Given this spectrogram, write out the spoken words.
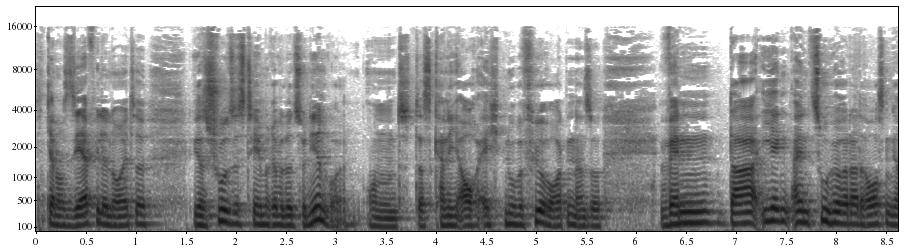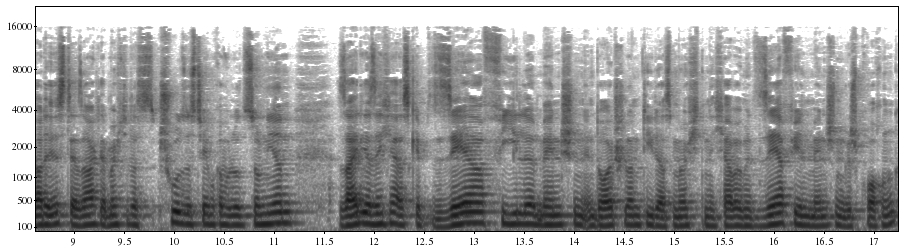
Ich kenne auch sehr viele Leute, die das Schulsystem revolutionieren wollen. Und das kann ich auch echt nur befürworten. Also wenn da irgendein Zuhörer da draußen gerade ist, der sagt, er möchte das Schulsystem revolutionieren, seid ihr sicher, es gibt sehr viele Menschen in Deutschland, die das möchten. Ich habe mit sehr vielen Menschen gesprochen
